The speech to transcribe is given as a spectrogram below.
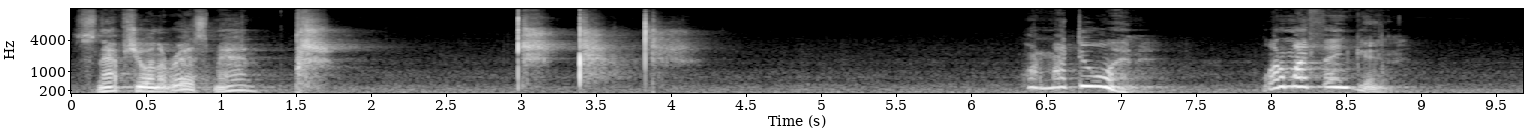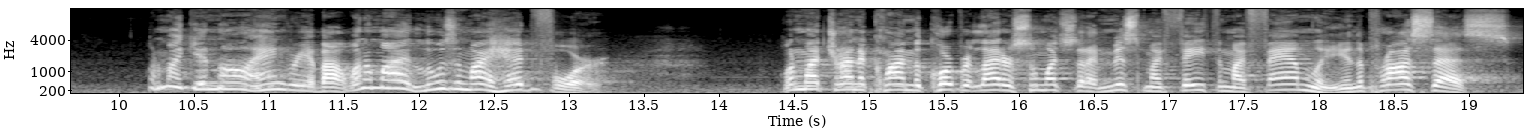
Snaps you on the wrist, man. What am I doing? What am I thinking? What am I getting all angry about? What am I losing my head for? What am I trying to climb the corporate ladder so much that I miss my faith and my family in the process?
